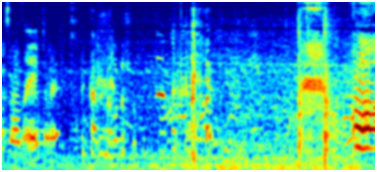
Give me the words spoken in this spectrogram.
Das war so eklig. Ich kann nicht mehr runterschlucken. Oh!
